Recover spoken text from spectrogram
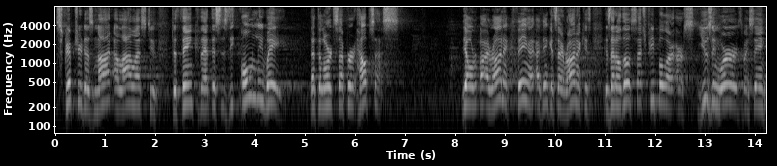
Scripture does not allow us to, to think that this is the only way that the Lord's Supper helps us. The ironic thing, I think it's ironic, is, is that although such people are, are using words by saying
